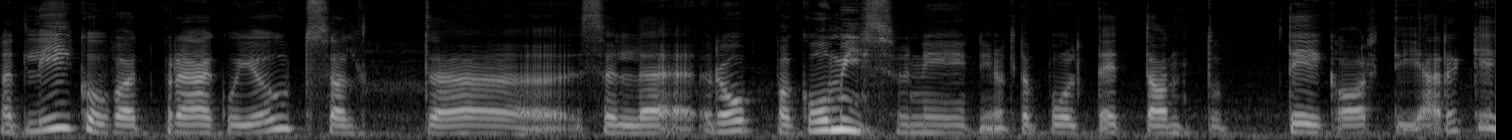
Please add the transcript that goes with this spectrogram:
nad liiguvad praegu jõudsalt selle Euroopa Komisjoni nii-öelda poolt ette antud teekaardi järgi,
